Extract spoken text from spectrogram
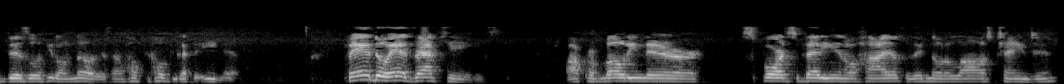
Dizzle, if you don't know this, I hope hope you got the email. FanDuel and DraftKings are promoting their sports betting in Ohio because they know the law's changing.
